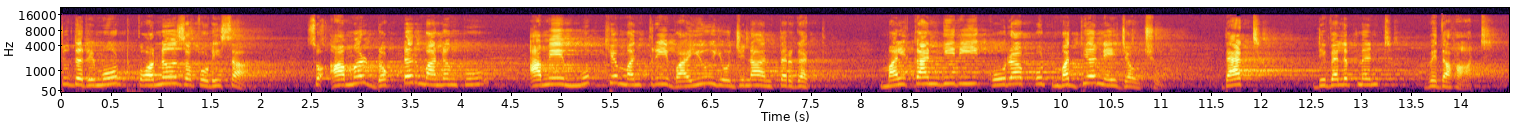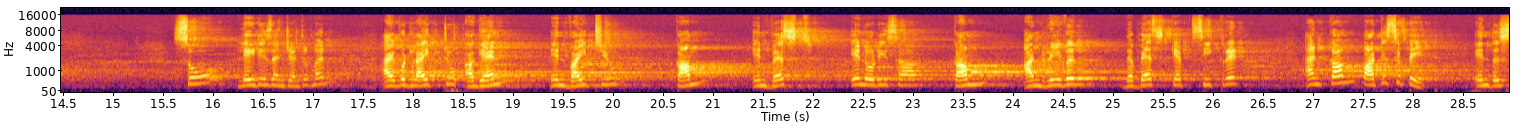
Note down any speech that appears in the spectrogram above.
to the remote corners of Odisha. So Amar Dr. Mananku अमे मुख्यमंत्री वायु योजना अंतर्गत मलकानगिरी कोरापुट मध्य ने जाऊ that development with a heart so ladies and gentleman I would like to again invite you come in invest in Odisha come unravel the best kept secret and come participate in this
